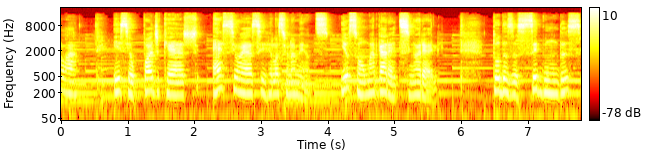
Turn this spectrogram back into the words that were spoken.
Olá, esse é o podcast SOS Relacionamentos e eu sou Margarete Signorelli. Todas as segundas,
